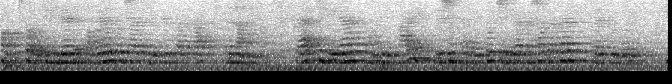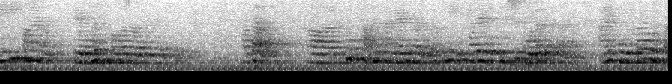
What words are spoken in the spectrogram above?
फक्त चेहऱ्याचे अवयव कशात घ्यायचे असतात का तर नाही. त्या चेहऱ्यामध्ये काय एक्सप्रेशन्स आहे तो चेहरा कशा प्रकारे एक्सप्रेस होतो हेही पाहणं तेवढंच महत्त्वाचं ठरतं आता अं, खूप साधं सांगायचं झालं तर तुम्ही एखाद्या व्यक्तीशी बोलत असाल आणि बोलता बोलता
